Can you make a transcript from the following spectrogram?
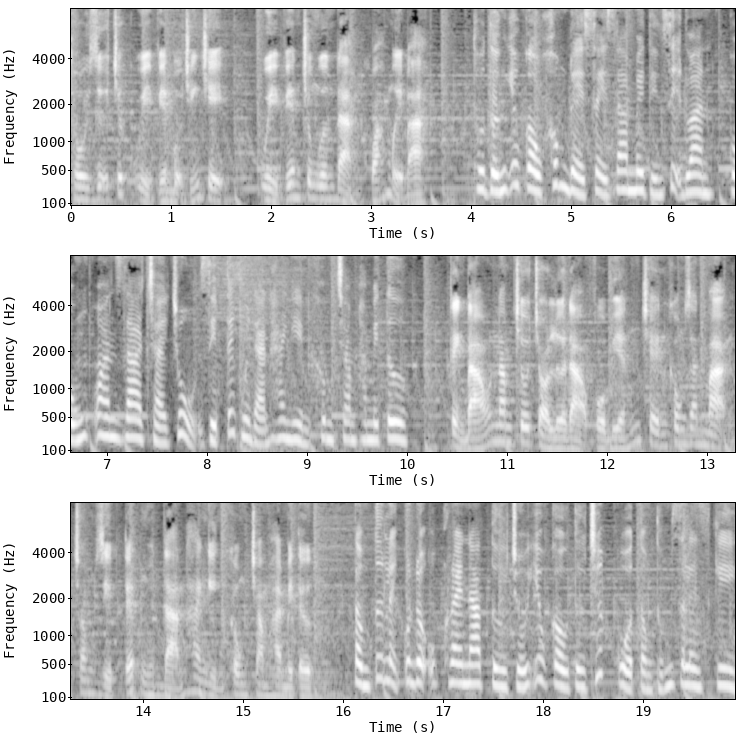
thôi giữ chức Ủy viên Bộ Chính trị, Ủy viên Trung ương Đảng khóa 13. Thủ tướng yêu cầu không để xảy ra mê tín dị đoan, cúng oan gia trái chủ dịp Tết Nguyên đán 2024. Cảnh báo năm chiêu trò lừa đảo phổ biến trên không gian mạng trong dịp Tết Nguyên đán 2024. Tổng tư lệnh quân đội Ukraine từ chối yêu cầu từ chức của Tổng thống Zelensky.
